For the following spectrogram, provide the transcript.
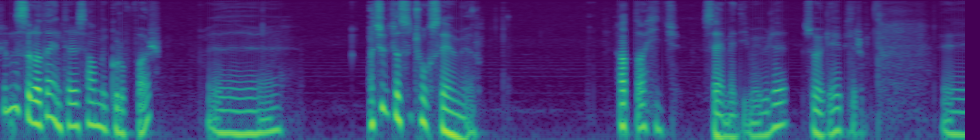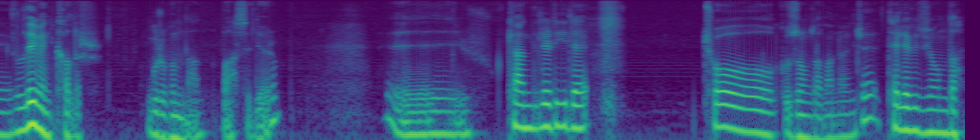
Şimdi sırada enteresan bir grup var. Ee, açıkçası çok sevmiyorum. Hatta hiç sevmediğimi bile söyleyebilirim. Ee, Living Color grubundan bahsediyorum. Ee, kendileriyle çok uzun zaman önce televizyonda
